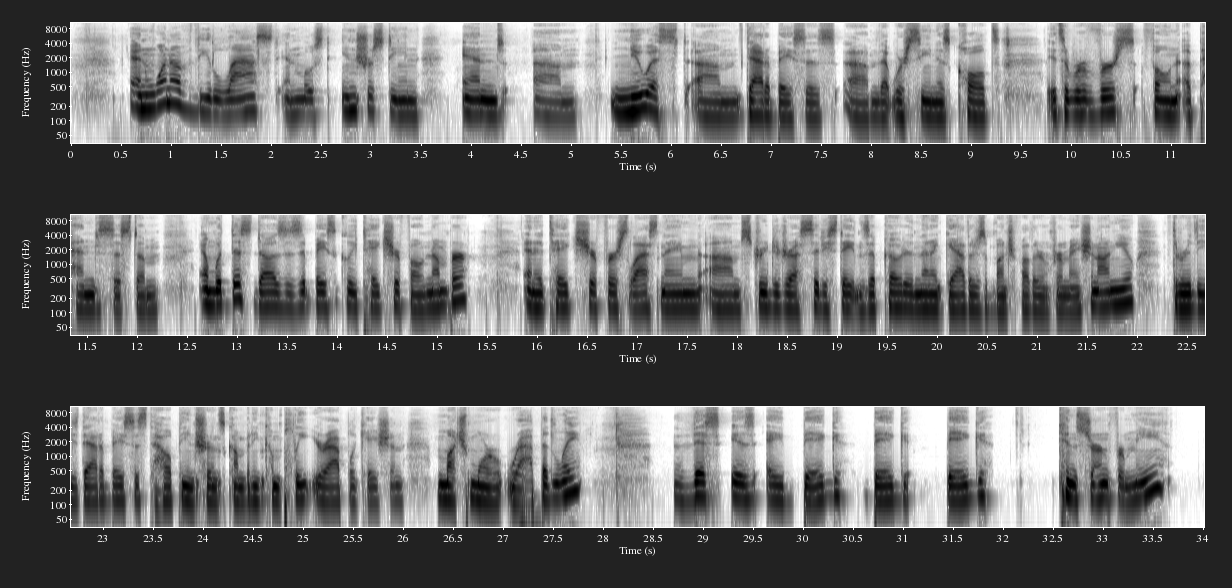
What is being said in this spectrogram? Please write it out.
And one of the last and most interesting and um, newest um, databases um, that we're seeing is called it's a reverse phone append system and what this does is it basically takes your phone number and it takes your first, last name, um, street address, city, state, and zip code, and then it gathers a bunch of other information on you through these databases to help the insurance company complete your application much more rapidly. This is a big, big, big concern for me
